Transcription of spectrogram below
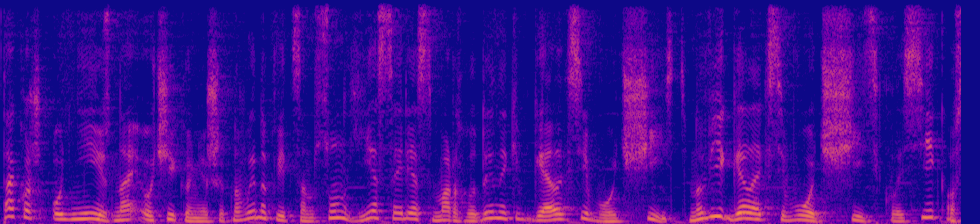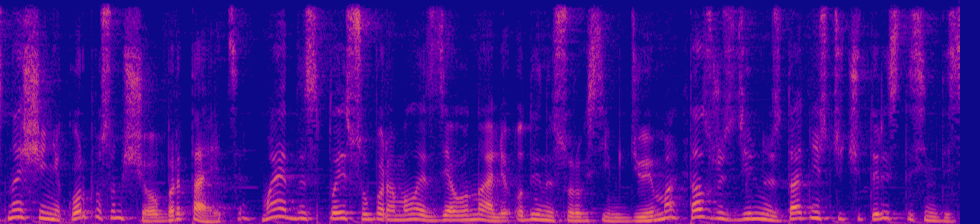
Також однією з найочікуваніших новинок від Samsung є серія смарт-годинників Galaxy Watch 6. Нові Galaxy Watch 6 Classic оснащені корпусом, що обертається. Має дисплей Super AMOLED з діагоналі 1,47 дюйма та з роздільною здатністю 470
